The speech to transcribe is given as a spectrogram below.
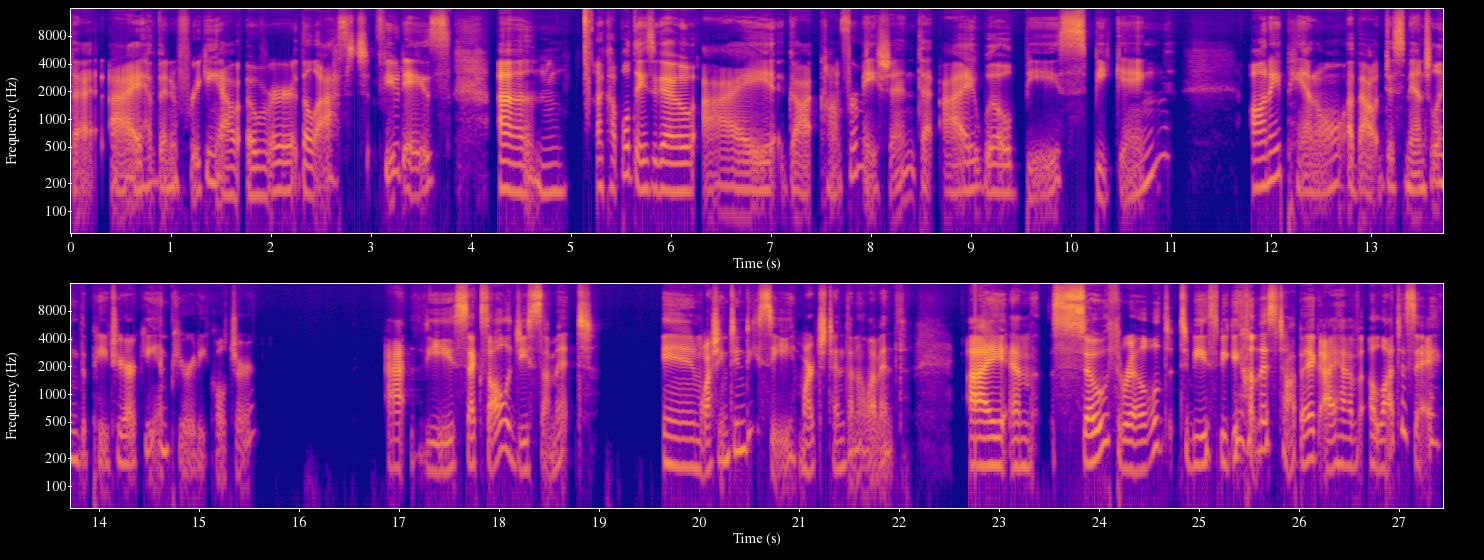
that I have been freaking out over the last few days. Um, a couple days ago, I got confirmation that I will be speaking on a panel about dismantling the patriarchy and purity culture at the Sexology Summit in Washington, D.C., March 10th and 11th. I am so thrilled to be speaking on this topic. I have a lot to say,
